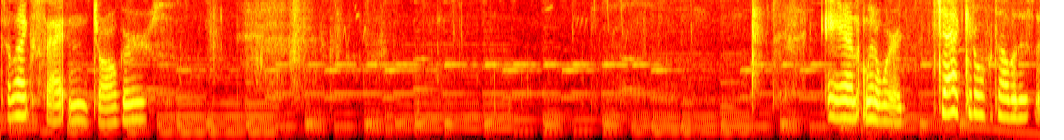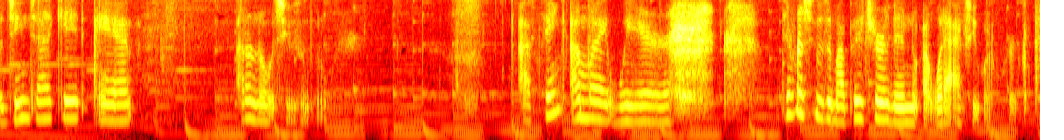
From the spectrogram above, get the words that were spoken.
they're like satin joggers and I'm gonna wear a jacket over top of this a jean jacket and I don't know what shoes I'm gonna wear I think I might wear different shoes in my picture than what I actually want to work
